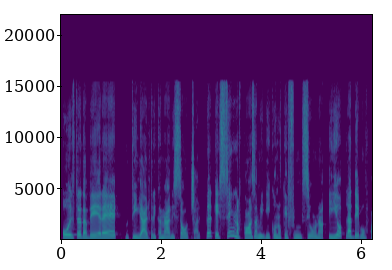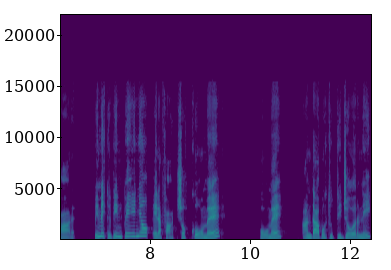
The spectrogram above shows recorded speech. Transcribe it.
oltre ad avere tutti gli altri canali social, perché se una cosa mi dicono che funziona, io la devo fare. Mi metto d'impegno e la faccio. Come? Come andavo tutti i giorni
